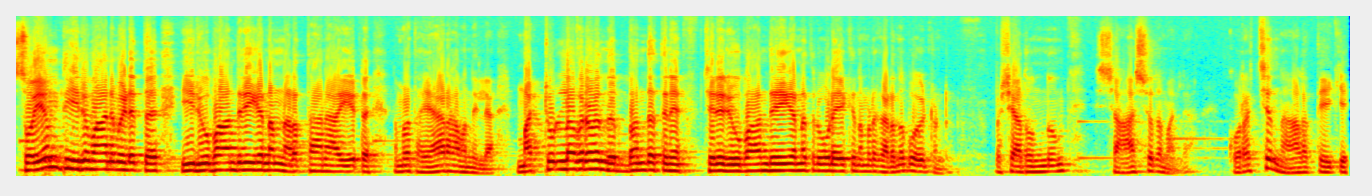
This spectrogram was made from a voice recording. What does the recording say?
സ്വയം തീരുമാനമെടുത്ത് ഈ രൂപാന്തരീകരണം നടത്താനായിട്ട് നമ്മൾ തയ്യാറാവുന്നില്ല. മറ്റുള്ളവരുടെ നിർബന്ധത്തിന് ചില രൂപാന്തരീകരണത്തിലൂടെയൊക്കെ നമ്മൾ കടന്നു പോയിട്ടുണ്ട് പക്ഷെ അതൊന്നും ശാശ്വതമല്ല. കുറച്ച് നാളത്തേക്ക്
